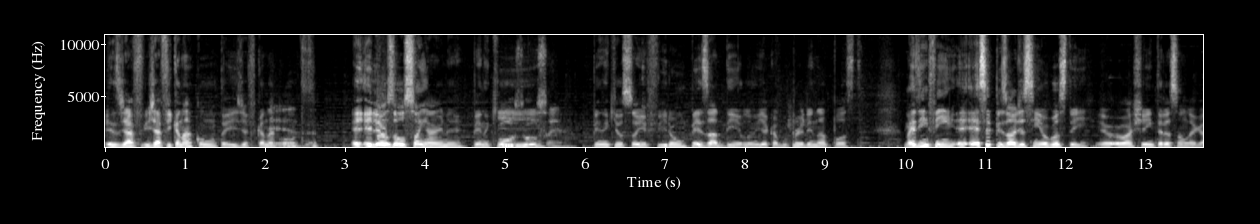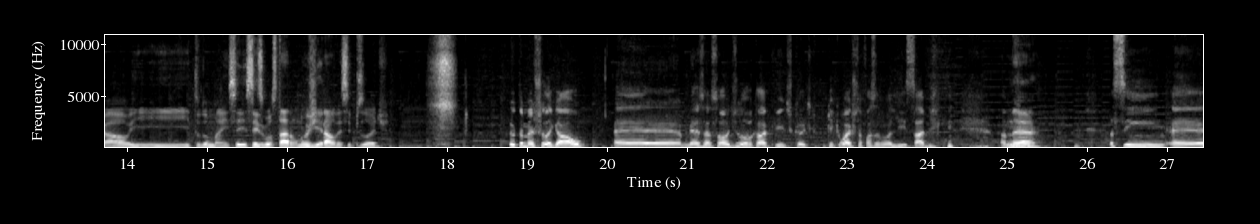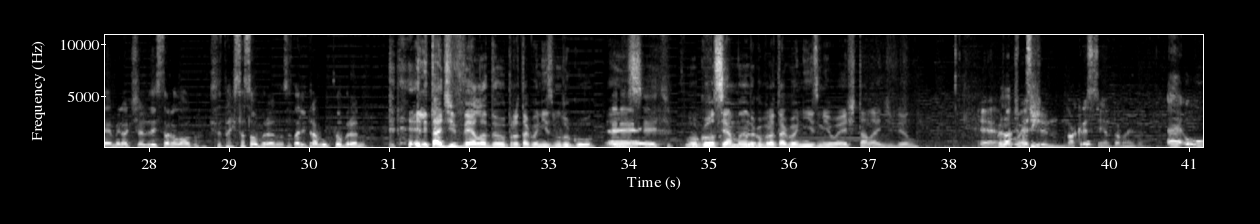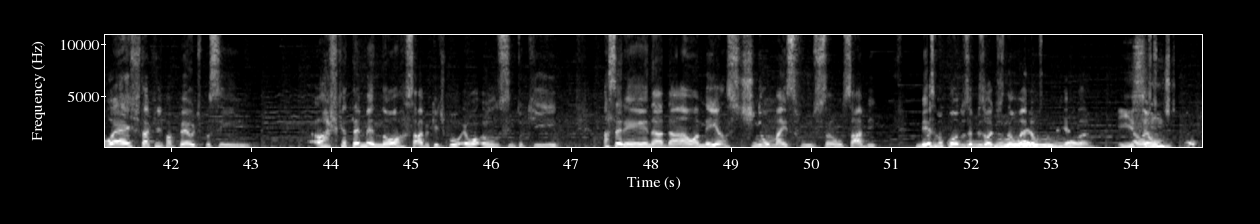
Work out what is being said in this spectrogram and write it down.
Ele já, já fica na conta aí, já fica na É, conta. exato. Ele ousou o sonhar, né? Pena que. Ousou sonhar. Pena que o sonho virou um pesadelo e acabou perdendo a aposta. Mas enfim, esse episódio, assim, eu gostei. Eu, eu achei a interação legal e, e tudo mais. Vocês gostaram, no geral, desse episódio? Eu também acho legal. É... Mas é só de novo aquela crítica. Tipo, o que, que o Ash tá fazendo ali, sabe? Amigo, Né? Assim, é melhor tirar ele da história logo. Que você tá, está sobrando. Você tá literalmente sobrando. Ele tá de vela do protagonismo do Gol. É, isso. tipo. O Gol se amando com o protagonismo e o Ash tá lá de vela. É, Mas o que, Ash assim, não acrescenta mais, né? É, o Ash tá aquele papel, tipo assim. Eu acho que até menor, sabe? Porque, tipo, eu, eu sinto que a Serena, a Dawn, a May, elas tinham mais função, sabe? Mesmo quando os episódios não eram sobre ela. Isso elas é um tinham-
